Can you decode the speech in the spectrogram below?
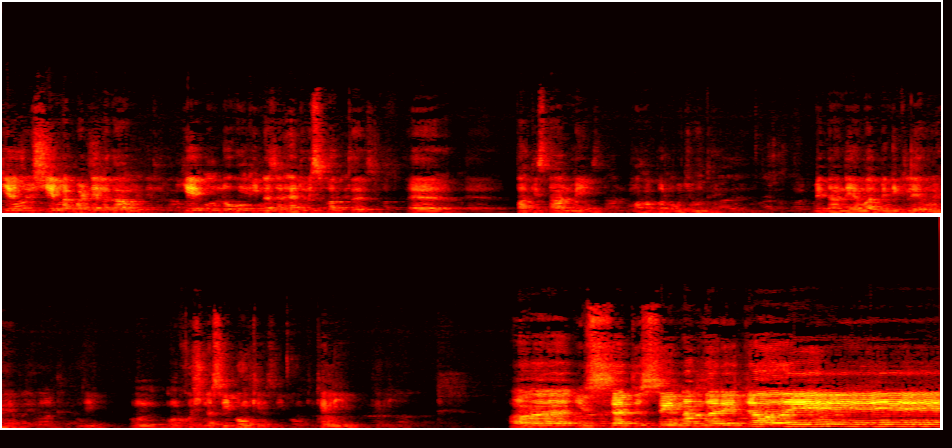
یہ جو شعر میں پڑھنے لگا ہوں، یہ ان لوگوں کی نظر ہے جو اس وقت پاکستان میں وہاں پر موجود ہیں۔ میدان عمل میں نکلے ہوئے ہیں۔ جی ان ان خوش نصیبوں کے کے لیے۔ ہاں عزت سے نہ مر جائیں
